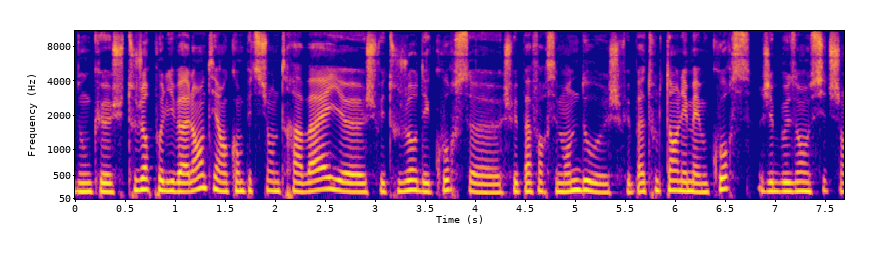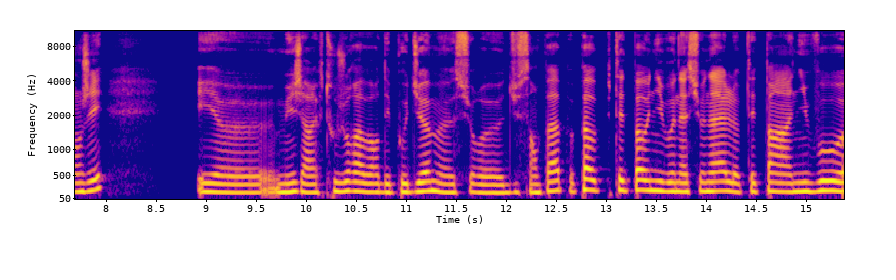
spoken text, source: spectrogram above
Donc, euh, je suis toujours polyvalente et en compétition de travail, je fais toujours des courses. je fais pas forcément de dos. Je fais pas tout le temps les mêmes courses. J'ai besoin aussi de changer. Et euh, mais j'arrive toujours à avoir des podiums euh, sur euh, du 100 pape, pas peut-être pas au niveau national, peut-être pas à un niveau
